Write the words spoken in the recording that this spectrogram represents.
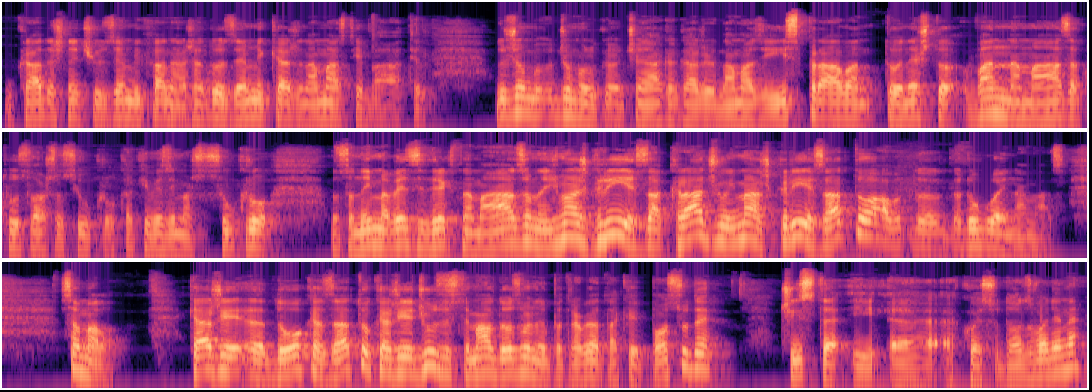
ukradeš nečiju zemlji, klanjaš na toj zemlji, kaže namaz ti je batil. Džum- Džumhur učenjaka kaže namaz je ispravan, to je nešto van namaza, tu sva što si ukruo, kakve veze imaš što si ukruo, odnosno nema veze direkt namazom, znači imaš grije za krađu, imaš grije za to, a drugo je namaz. Samo malo. Kaže, e, dokaz za to, kaže, je džuzu ste malo dozvoljeno upotrebljavati takve posude, čiste i e, koje su dozvoljene.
